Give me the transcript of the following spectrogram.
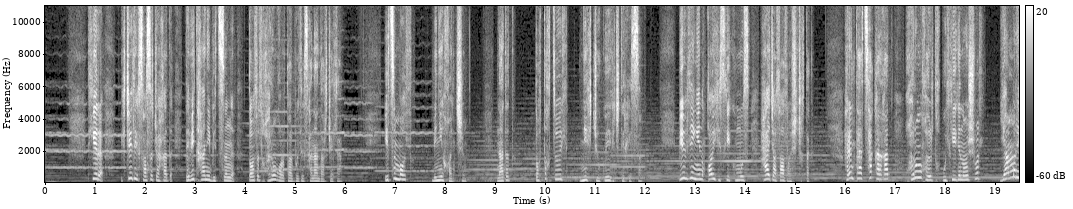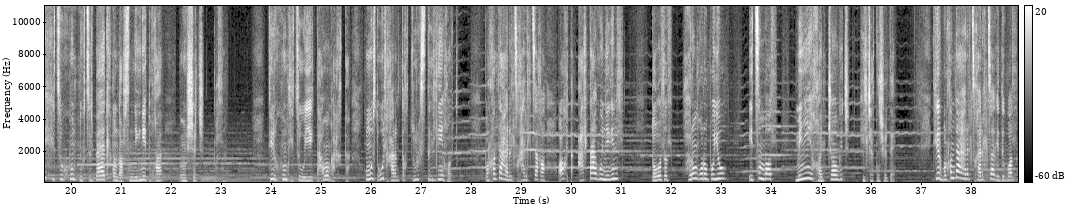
Тэгэхээр хичээлийг сонсож байхад Давид хааны бичсэн дуулал 23 дугаар бүлэг санаанд орж илаа. Эзэн бол миний хончин. Надад дутах зүйл нэг ч үгүй гэж тэр хэлсэн. Библийн энэ гоё хэсгийг хүмүүс хайж олоод уншчихдаг. Харин та цаг гаргаад 22 дахь бүлгийг нь уншвал ямар их хэцүү хүнд нөхцөл байдал донд орсон нэгний тухай уншиж болно. Тэр хүнд хэцүү үеийг даван гарахтаа хүмүүст үл харагдах зүрх сэтгэлийн хувьд бурхантай харилцах харилцаагаа огт алдаагүй нэг нь л дуулал 23 буюу эзэн бол миний хончоон гэж хэлж чадна шүү дээ. Тэгэхээр бурхантай харилцах харилцаа гэдэг бол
